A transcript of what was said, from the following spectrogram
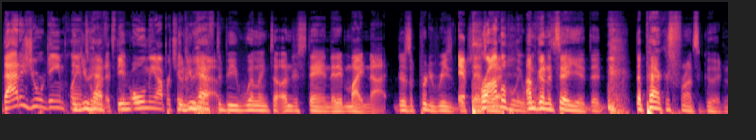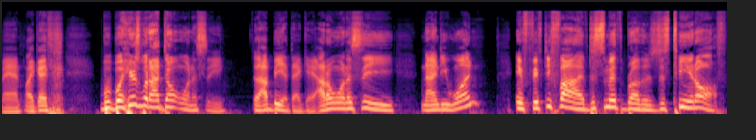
that is your game plan And you have- win. It's the and- only opportunity you have to be willing to understand that it might not. There's a pretty reasonable. It chance probably I'm going to tell you that the Packers front's good, man. Like I, but but here's what I don't want to see. That I'll be at that game. I don't want to see 91 and 55, the Smith brothers just teeing off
